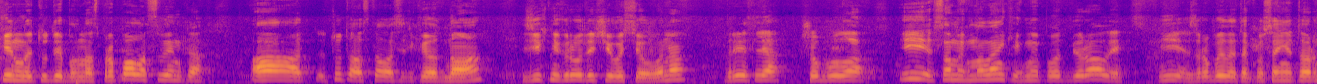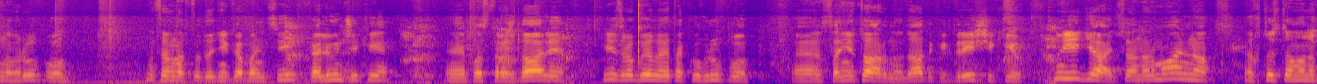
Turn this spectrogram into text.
кинули туди, бо в нас пропала свинка. А тут залишилася тільки одна з їхніх родичів, ось вона, дрисля, що була. І самих маленьких ми поотбирали і зробили таку санітарну групу. Ну, це в нас тут одні кабанці, калюнчики, е, постраждалі. І зробили таку групу санітарну, да, таких дрищиків. Ну, їдять, все нормально. Е, Хтось там воно,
